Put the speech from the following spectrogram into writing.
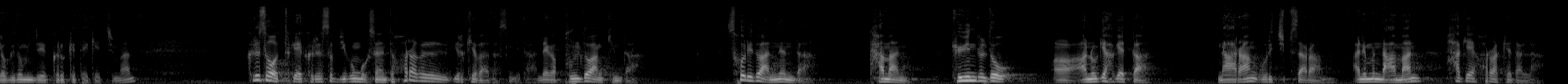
여기도 이제 그렇게 되겠지만 그래서 어떻게 그래서 미국 목사님한테 허락을 이렇게 받았습니다. 내가 불도 안 킨다. 소리도 안 낸다. 다만 교인들도 어, 안 오게 하겠다. 나랑 우리 집사람 아니면 나만 하게 허락해 달라.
